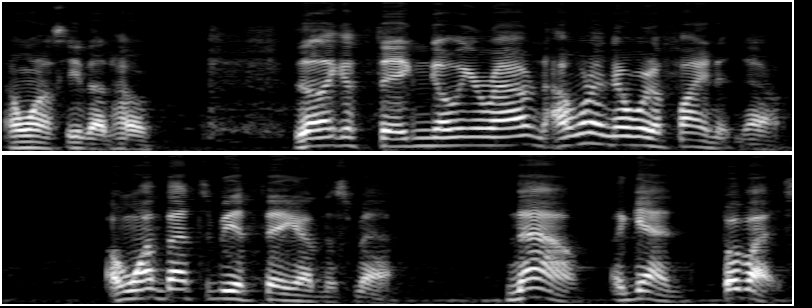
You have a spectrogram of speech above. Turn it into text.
I want to see that hoe. Is that like a thing going around? I want to know where to find it now. I want that to be a thing on this map. Now, again, bye-bye.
